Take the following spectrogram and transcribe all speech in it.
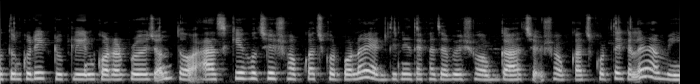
নতুন করে একটু ক্লিন করার প্রয়োজন। তো আজকে হচ্ছে সব কাজ করব না, একদিনে দেখা যাবে সব গাছ, সব কাজ করতে গেলে আমি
